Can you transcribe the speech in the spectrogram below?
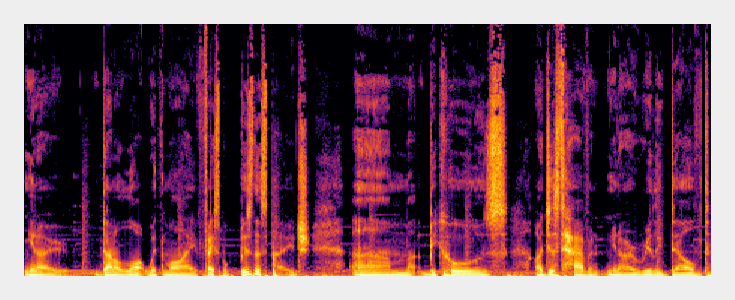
you know done a lot with my Facebook business page um, because I just haven't, you know, really delved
